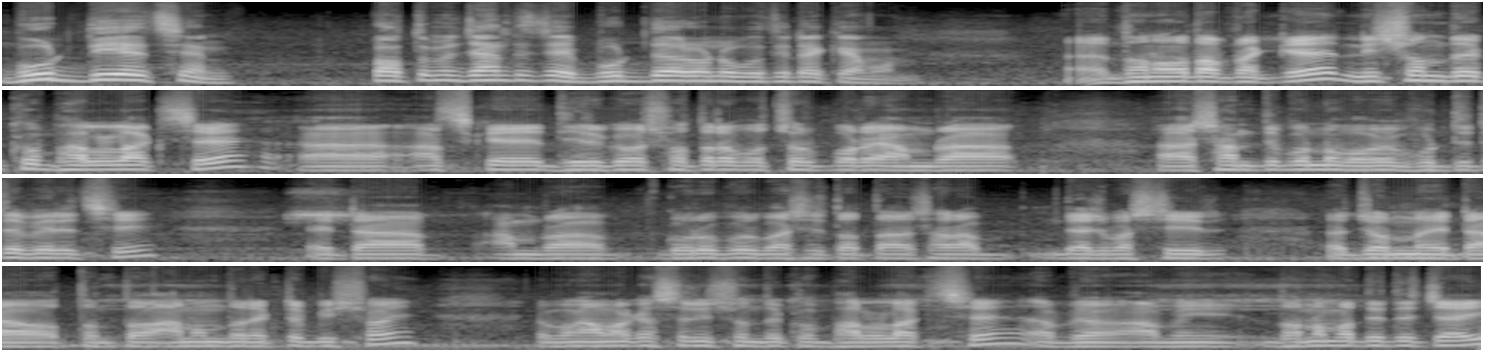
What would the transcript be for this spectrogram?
ভোট দিয়েছেন, প্রথমে জানতে চাই ভোট দেওয়ার অনুভূতিটা কেমন? ধন্যবাদ আপনাকে। নিঃসন্দেহে খুব ভালো লাগছে। আজকে দীর্ঘ সতেরো বছর পরে আমরা শান্তিপূর্ণভাবে ভোট দিতে পেরেছি। এটা আমরা গৌরবপুরবাসী তথা সারা দেশবাসীর জন্য এটা অত্যন্ত আনন্দের একটা বিষয় এবং আমার কাছে নিঃসন্দেহে খুব ভালো লাগছে। এবং আমি ধন্যবাদ দিতে চাই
